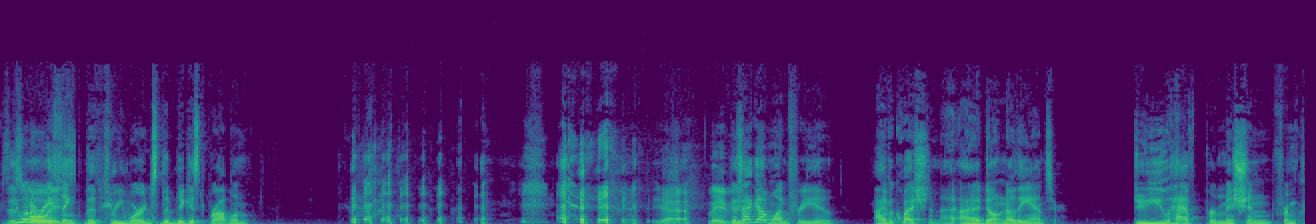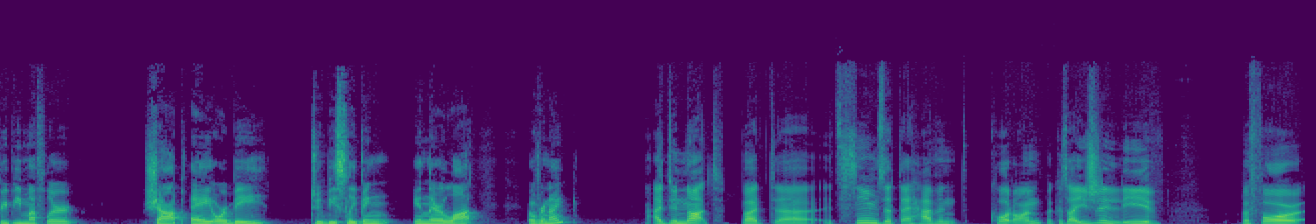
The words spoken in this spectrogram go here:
'Cause there's you want to always- rethink the three words "the biggest problem"? Yeah, maybe. Because I got one for you. I have a question. I, I don't know the answer. Do you have permission from Creepy Muffler Shop A or B to be sleeping in their lot overnight? I do not, but uh, it seems that they haven't caught on because I usually leave before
